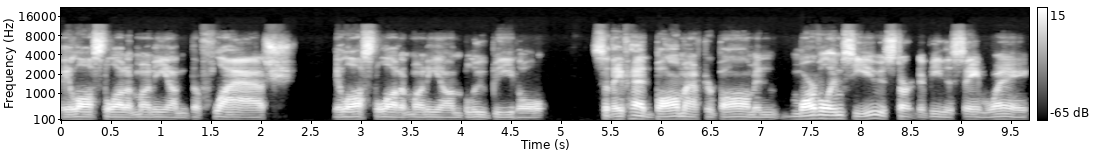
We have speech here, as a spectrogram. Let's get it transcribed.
They lost a lot of money on The Flash. They lost a lot of money on Blue Beetle. So they've had bomb after bomb, and Marvel MCU is starting to be the same way.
